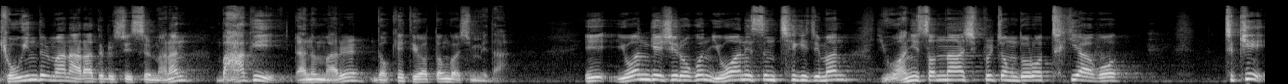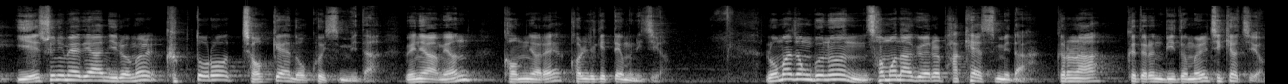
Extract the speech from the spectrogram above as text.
교인들만 알아들을 수 있을 만한 마귀라는 말을 넣게 되었던 것입니다. 이 요한계시록은 요한이 쓴 책이지만 요한이 썼나 싶을 정도로 특이하고 특히 예수님에 대한 이름을 극도로 적게 놓고 있습니다. 왜냐하면 검열에 걸리기 때문이지요. 로마 정부는 서머나 교회를 박해했습니다. 그러나 그들은 믿음을 지켰지요.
